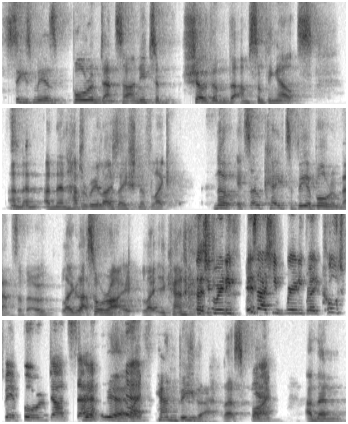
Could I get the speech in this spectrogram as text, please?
sees me as ballroom dancer. I need to show them that I'm something else. And then and then had a realization of like no, it's okay to be a ballroom dancer though. Like that's all right. Like you can. It's actually really, it's actually really really cool to be a ballroom dancer. Yeah, yeah, yeah. Like can be that. That's fine. Yeah. And then,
